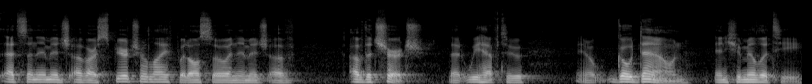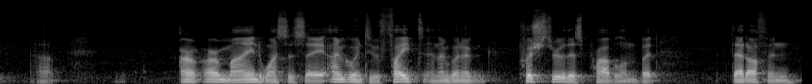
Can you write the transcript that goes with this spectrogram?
that's an image of our spiritual life, but also an image of, of the church, that we have to you know, go down in humility. Uh, our, our mind wants to say, I'm going to fight and I'm going to push through this problem, but that often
